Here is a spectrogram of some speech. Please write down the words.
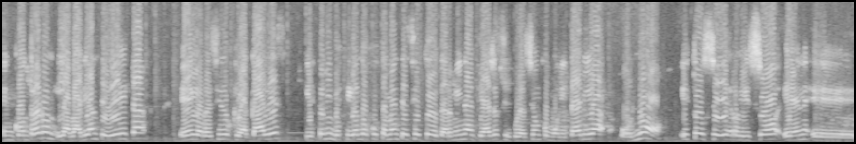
encontraron la variante Delta en los residuos cloacales y están investigando justamente si esto determina que haya circulación comunitaria o no. Esto se realizó en eh,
